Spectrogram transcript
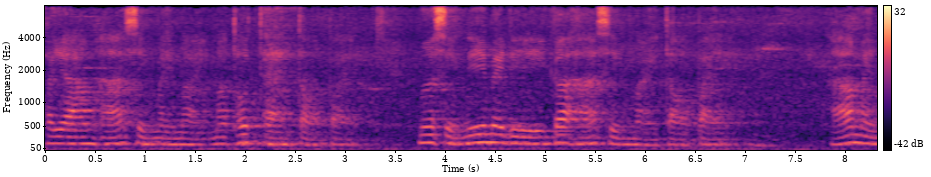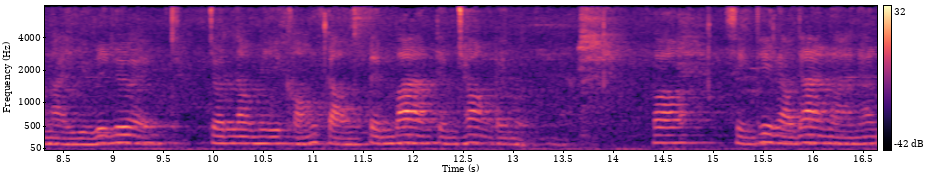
พยายามหาสิ่งใหม่ๆ มาทดแทนต่อไป เมื่อสิ่งนี้ไม่ดีก็หาสิ่งใหม่ต่อไป หาใหม่ๆอยู่เรื่อยๆ จนเรามีของเก่าเต็มบ้านเต็มช่องไปหมด เพราะสิ่งที่เราได้มานั้น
